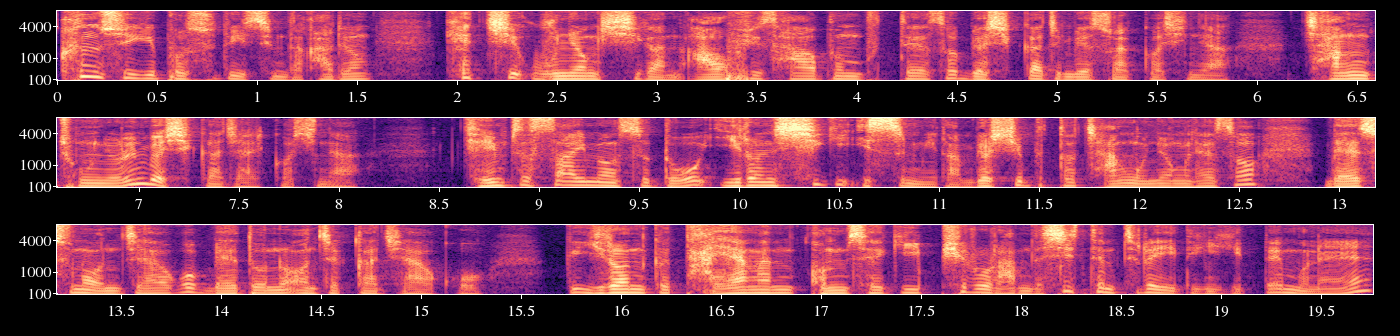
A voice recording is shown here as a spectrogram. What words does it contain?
큰 수익이 볼 수도 있습니다. 가령 캐치 운영 시간 9시 4분부터 해서 몇 시까지 매수할 것이냐, 장 종료를 몇 시까지 할 것이냐. 제임스 사이먼스도 이런 식이 있습니다. 몇 시부터 장 운영을 해서 매수는 언제 하고 매도는 언제까지 하고 그 이런 그 다양한 검색이 필요로 합니다. 시스템 트레이딩이기 때문에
